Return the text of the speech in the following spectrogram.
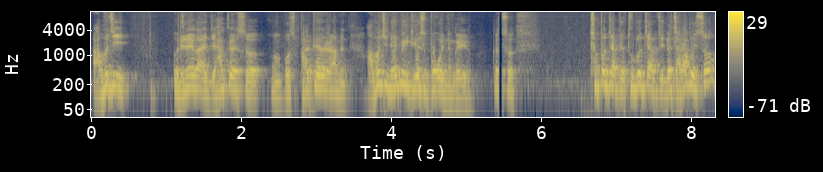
아버지 어린애가 이제 학교에서 어, 무슨 발표를 하면 아버지 네 명이 뒤에서 보고 있는 거예요. 그래서 첫 번째 아버지, 두 번째 아버지, 너 잘하고 있어?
